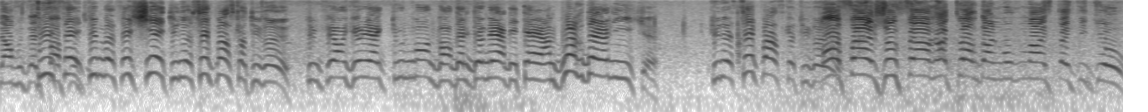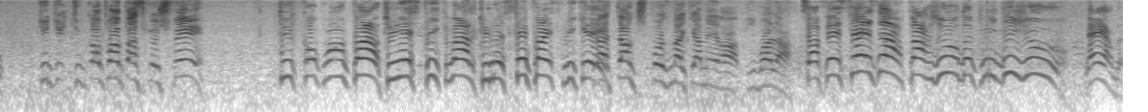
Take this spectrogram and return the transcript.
non Vous êtes Tu pas sais, foutu. tu me fais chier, tu ne sais pas ce que tu veux. Tu me fais engueuler avec tout le monde, bordel de merde, et t'es un bordelique. Tu ne sais pas ce que tu veux. Enfin, je fais un raccord dans le mouvement, espèce d'idiot. Tu, tu, tu comprends pas ce que je fais? Tu comprends pas, tu expliques mal, tu ne sais pas expliquer. Attends que je pose ma caméra, puis voilà. Ça fait 16 heures par jour depuis 10 jours. Merde.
